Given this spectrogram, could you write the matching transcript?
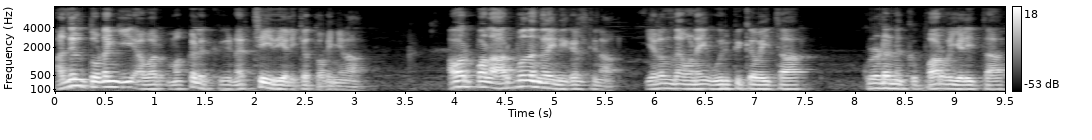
அதில் தொடங்கி அவர் மக்களுக்கு நற்செய்தி அளிக்கத் தொடங்கினார். அவர் பல அற்புதங்களை நிகழ்த்தினார். இறந்தவனை உயிர்ப்பிக்க வைத்தார். குருடனுக்கு பார்வையளித்தார்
